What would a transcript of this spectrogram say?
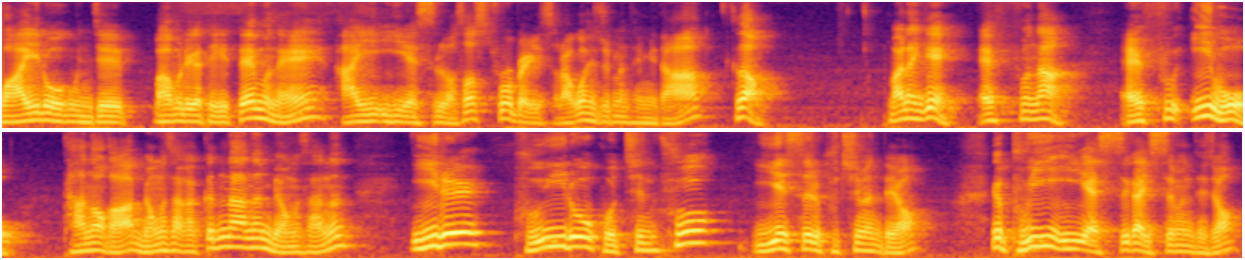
y로 이제 마무리가 되기 때문에 ies를 넣어서 strawberries라고 해주면 됩니다. 그 다음, 만약에 f나 fe로 단어가 명사가 끝나는 명사는 e를 v로 고친 후 es를 붙이면 돼요. 그러니까 ves가 있으면 되죠.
